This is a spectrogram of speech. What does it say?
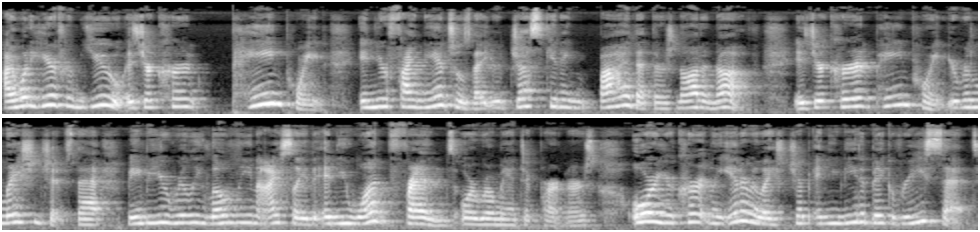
I want to hear from you. Is your current pain point in your financials that you're just getting by, that there's not enough? Is your current pain point your relationships that maybe you're really lonely and isolated and you want friends or romantic partners? or you're currently in a relationship and you need a big reset.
